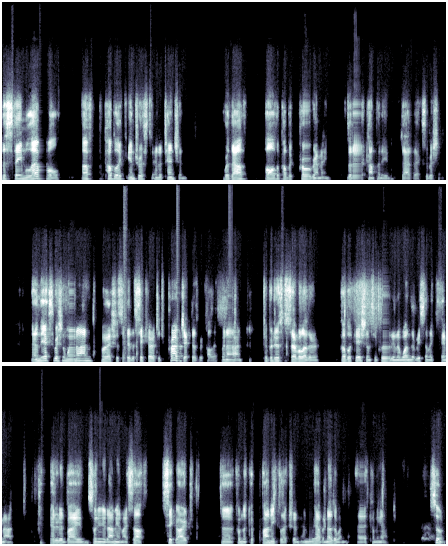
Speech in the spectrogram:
the same level of public interest and attention without all the public programming that accompanied that exhibition. And the exhibition went on, or I should say the Sikh Heritage Project, as we call it, went on to produce several other publications, including the one that recently came out, edited by Sonia Dhami and myself, Sikh Art uh, from the Kapany collection. And we have another one uh, coming out soon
